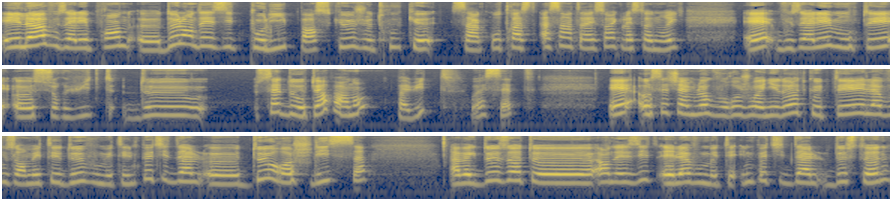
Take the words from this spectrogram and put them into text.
Et là, vous allez prendre euh, de l'andésite poli parce que je trouve que c'est un contraste assez intéressant avec la stone brick. Et vous allez monter euh, sur 8 de... 7 de hauteur, pardon. Pas 8, ouais 7. Et au 7 bloc, vous rejoignez de l'autre côté. Là, vous en mettez deux. Vous mettez une petite dalle euh, de roche lisse avec deux autres andésite. Et là, vous mettez une petite dalle de stone.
